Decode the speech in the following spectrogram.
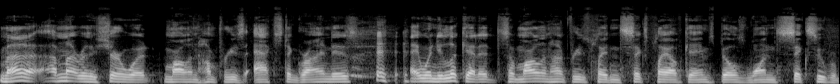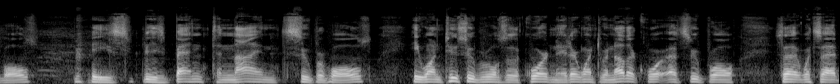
I'm not, I'm not really sure what Marlon Humphrey's axe to grind is. and when you look at it, so Marlon Humphrey's played in six playoff games. Bill's won six Super Bowls. He's he's been to nine Super Bowls. He won two Super Bowls as a coordinator. Went to another uh, Super Bowl. So what's that?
